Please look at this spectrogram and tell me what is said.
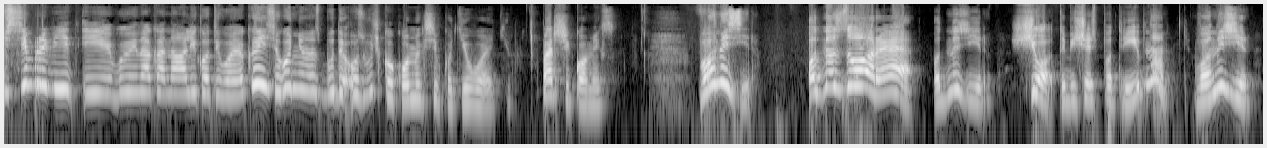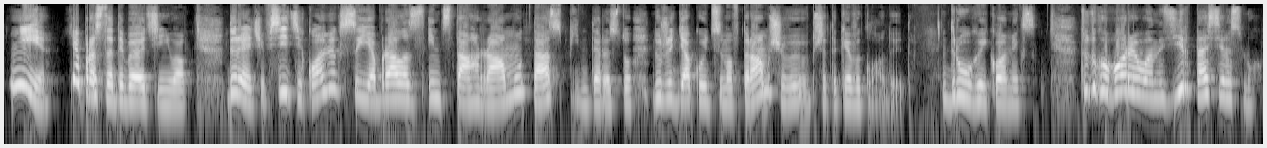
всім привіт! І ви на каналі Коти Вояки. І сьогодні у нас буде озвучка коміксів Котів Вояків. Перший комікс. Вогнезір. Однозоре! Однозір. Що, тобі щось потрібно? Вогнезір? Ні, я просто тебе оцінював. До речі, всі ці комікси я брала з інстаграму та з Пінтересту. Дуже дякую цим авторам, що ви взагалі таке викладуєте. Другий комікс. Тут говорить Вогнезір та Сіросмуг.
